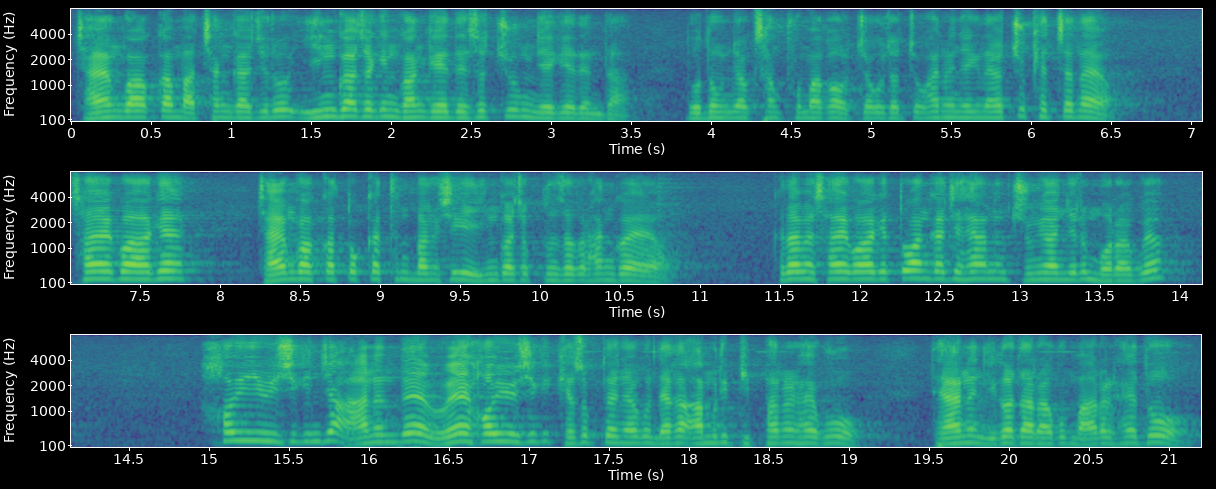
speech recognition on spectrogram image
자연과학과 마찬가지로 인과적인 관계에 대해서 쭉 얘기해야 된다. 노동력 상품화가 어쩌고 저쩌고 하는 얘기 내가 쭉 했잖아요. 사회과학의 자연과학과 똑같은 방식의 인과적 분석을 한 거예요. 그 다음에 사회과학의 또 한 가지 해야 하는 중요한 일은 뭐라고요? 허위의식인지 아는데 왜 허위의식이 계속되냐고 내가 아무리 비판을 하고 대안은 이거다라고 말을 해도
